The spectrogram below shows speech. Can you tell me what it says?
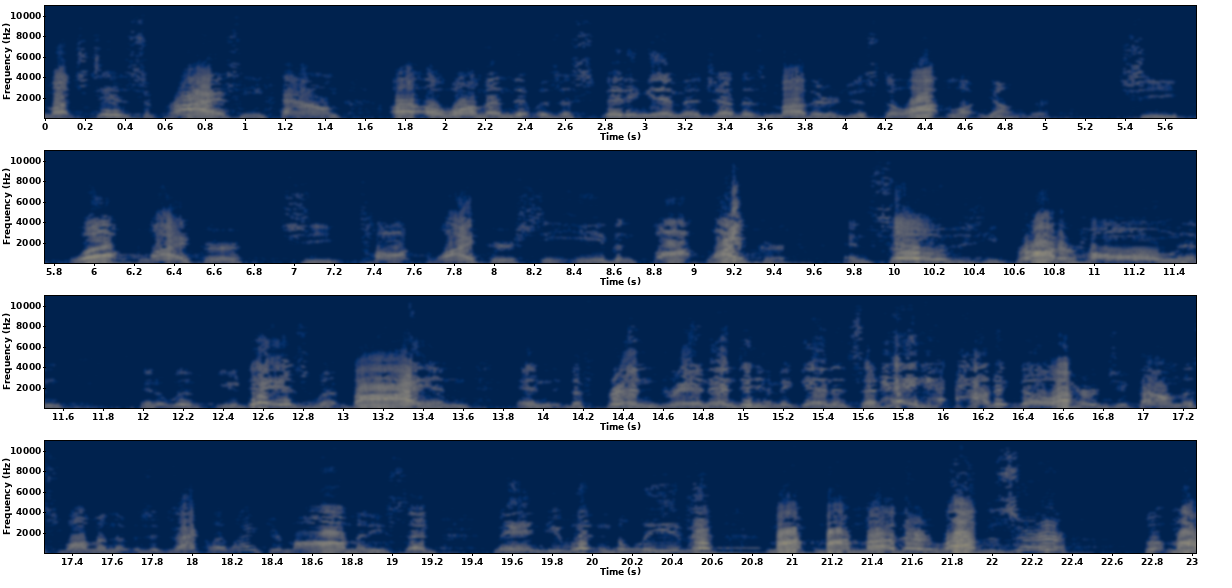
much to his surprise, he found a, a woman that was a spitting image of his mother, just a lot, younger. She walked like her, she talked like her, she even thought like her. And so he brought her home, and and it was, a few days went by, and, and the friend ran into him again and said, Hey, how'd it go? I heard you found this woman that was exactly like your mom. And he said, Man, you wouldn't believe it. My, my mother loves her, but my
